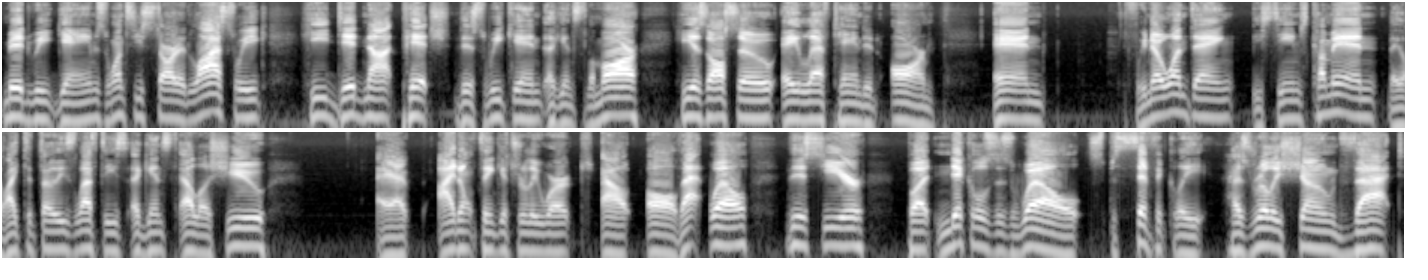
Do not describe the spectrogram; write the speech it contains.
midweek games. Once he started last week, he did not pitch this weekend against Lamar. He is also a left handed arm. And if we know one thing, these teams come in, they like to throw these lefties against LSU. I, I don't think it's really worked out all that well this year, but Nicholls as well, specifically, has really shown that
